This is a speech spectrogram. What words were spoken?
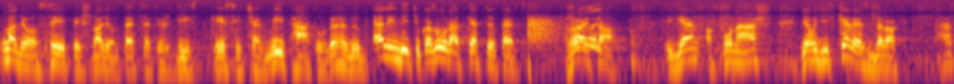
nagyon szép és nagyon tetszetős díszt készítsen. Mi itt hátul röhögünk. Elindítjuk az órát, kettő perc. Rajta! Igen, a fonás. Ja, hogy így keresztbe rak. Hát,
